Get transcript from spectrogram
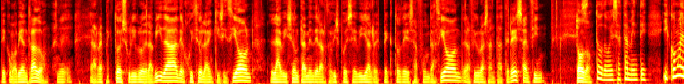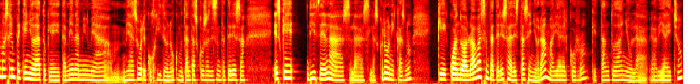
de como había entrado. En respecto de su libro de la vida, del juicio de la Inquisición, la visión también del arzobispo de Sevilla al respecto de esa fundación, de la figura de Santa Teresa, en fin, todo. Todo, exactamente. Y como además hay un pequeño dato que también a mí me ha, me ha sobrecogido, ¿no? como tantas cosas de Santa Teresa, es que dicen las, las, las crónicas, ¿no? que cuando hablaba Santa Teresa de esta señora, María del Corro, que tanto daño la había hecho,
